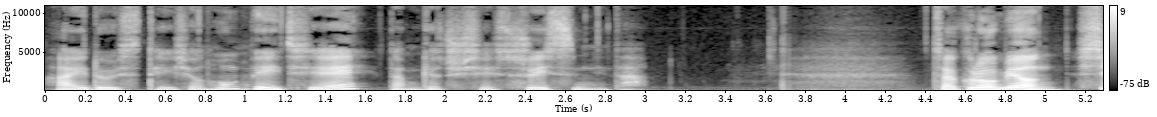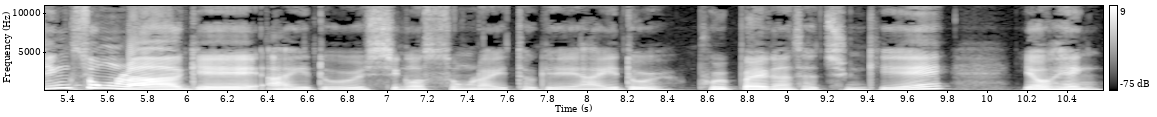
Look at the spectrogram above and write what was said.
아이돌 스테이션 홈페이지에 남겨주실 수 있습니다. 자, 그러면 싱송락의 아이돌, 싱어송라이터계의 아이돌, 볼빨간 사춘기의 여행,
